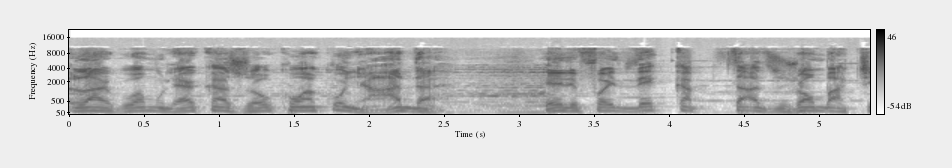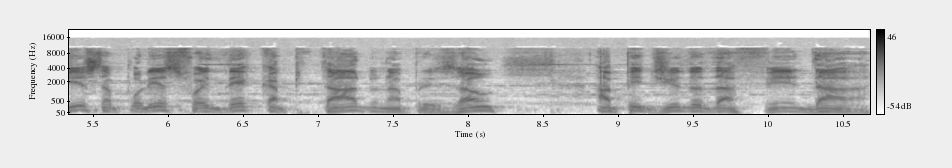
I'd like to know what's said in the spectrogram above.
largou a mulher, casou com a cunhada. Ele foi decapitado, João Batista, por isso foi decapitado na prisão a pedido da, fi, da,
